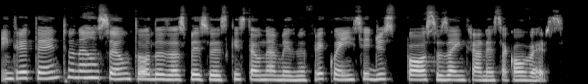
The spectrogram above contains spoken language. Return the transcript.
Entretanto, não são todas as pessoas que estão na mesma frequência e dispostas a entrar nessa conversa.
